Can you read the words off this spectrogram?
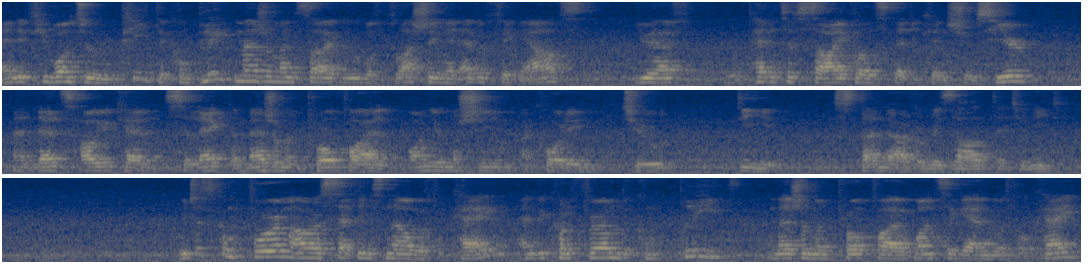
and if you want to repeat the complete measurement cycle with flushing and everything else, you have repetitive cycles that you can choose here and that's how you can select a measurement profile on your machine according to the standard result that you need. We just confirm our settings now with OK and we confirm the complete measurement profile once again with OK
